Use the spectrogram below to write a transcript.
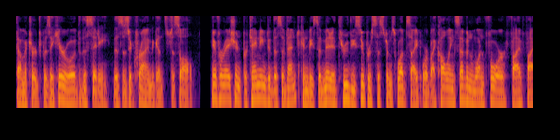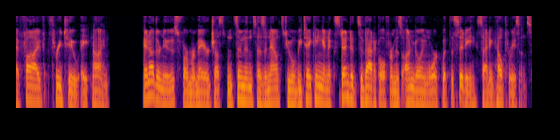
Thaumaturge was a hero of the city. This is a crime against us all. Information pertaining to this event can be submitted through the Supersystems website or by calling 714 555 3289. In other news, former Mayor Justin Simmons has announced he will be taking an extended sabbatical from his ongoing work with the city, citing health reasons.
